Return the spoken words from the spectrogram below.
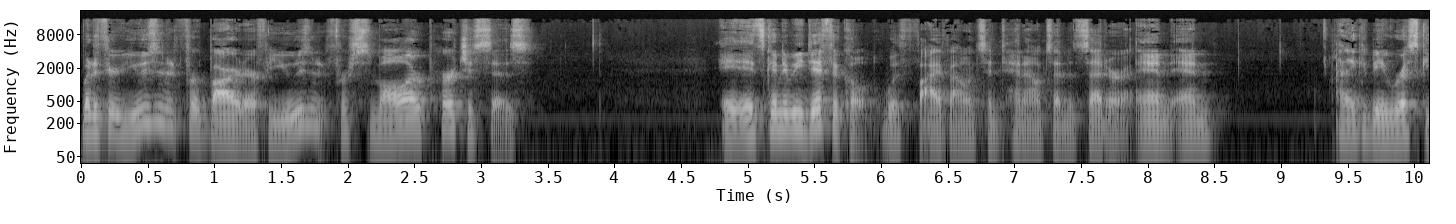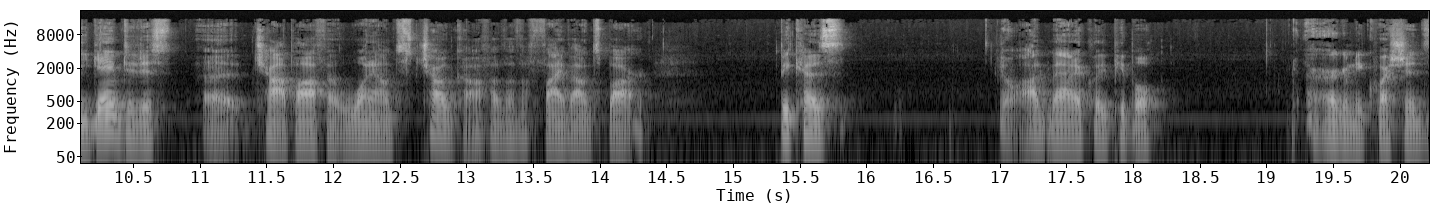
But if you're using it for barter, if you're using it for smaller purchases, it's going to be difficult with five ounce and ten ounce and etc. And and I think it'd be a risky game to just uh, chop off a one ounce chunk off of a five ounce bar because know automatically people are going to be questions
